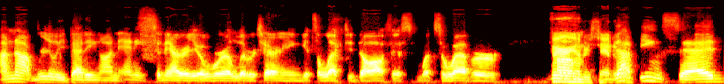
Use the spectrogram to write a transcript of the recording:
I'm not really betting on any scenario where a libertarian gets elected to office whatsoever. Very um, understandable. That being said,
